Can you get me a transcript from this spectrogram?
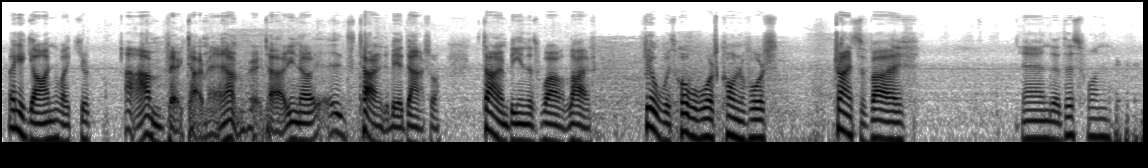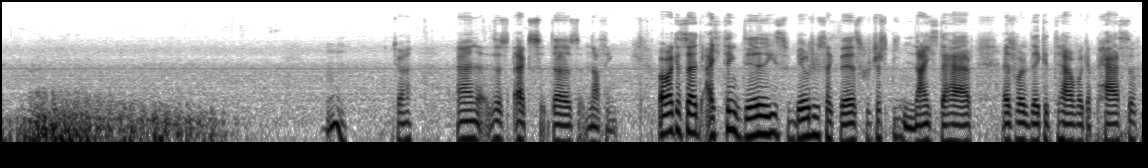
Like a yawn, like you're... I'm very tired, man. I'm very tired. You know, it's tiring to be a dinosaur. It's tiring being this wild life. Filled with herbivores, carnivores. Trying to survive. And uh, this one... Hmm. Okay. And this X does nothing. But like I said, I think these buildings like this would just be nice to have as where they could have like a passive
